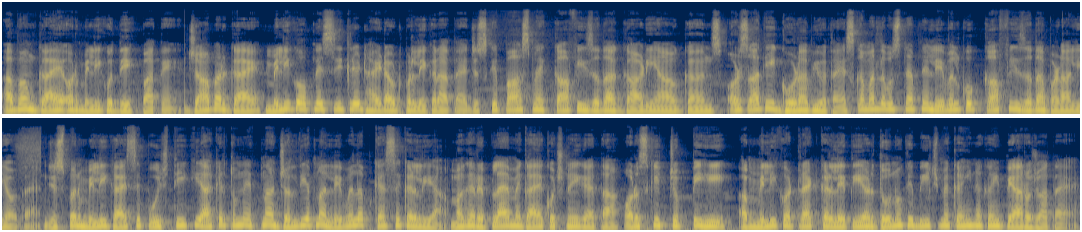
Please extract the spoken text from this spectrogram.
अब हम गाय और मिली को देख पाते हैं, जहाँ पर गाय मिली को अपने सीक्रेट हाइड आउट पर लेकर आता है, जिसके पास में काफ़ी ज़्यादा गाड़ियाँ गन्स और साथ ही घोड़ा भी होता है। इसका मतलब उसने अपने लेवल को काफ़ी ज़्यादा बढ़ा लिया होता है, जिस पर मिली गाय से पूछती कि आखिर तुमने इतना जल्दी अपना लेवल अप कैसे कर लिया? मगर रिप्लाई में गाय कुछ नहीं कहता और उसकी चुप्पी ही अब मिली को अट्रैक्ट कर लेती है और दोनों के बीच में कहीं ना कहीं प्यार हो जाता है,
